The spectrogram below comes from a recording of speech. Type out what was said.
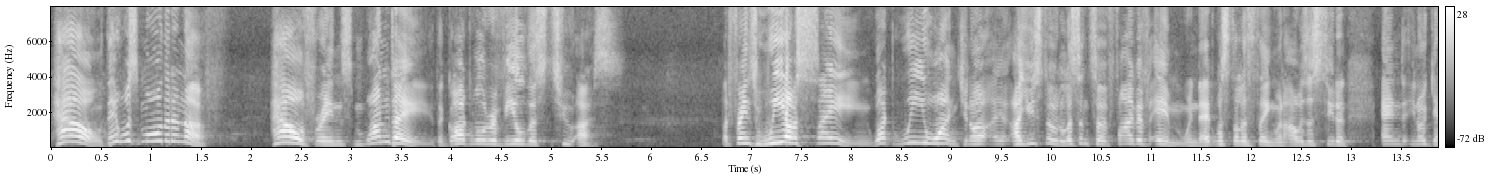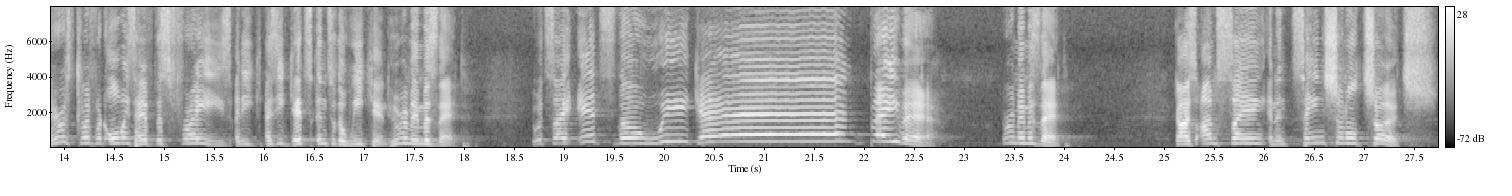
How? There was more than enough. How, friends? One day, the God will reveal this to us. But, friends, we are saying what we want. You know, I, I, used to listen to 5FM when that was still a thing when I was a student. And, you know, Gareth Cliff would always have this phrase and he, as he gets into the weekend. Who remembers that? He would say, It's the weekend, baby. Who remembers that? Guys, I'm saying an intentional church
